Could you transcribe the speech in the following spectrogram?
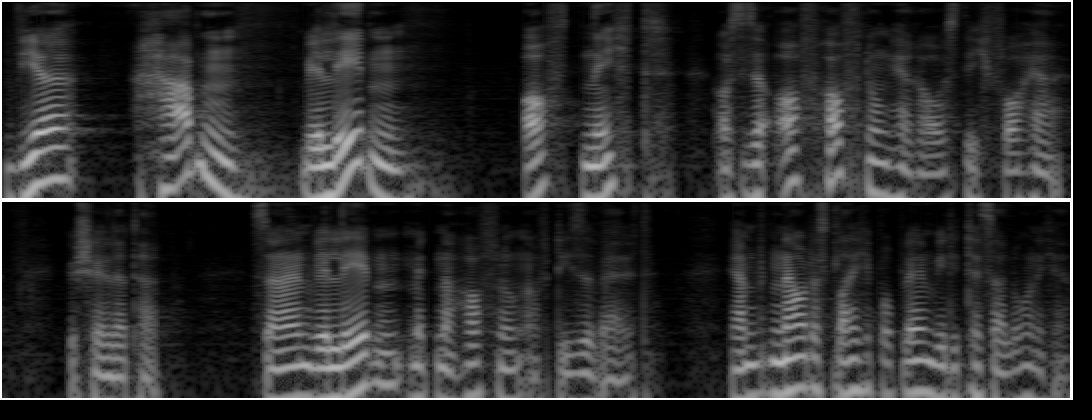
Wir haben, wir leben oft nicht aus dieser Hoffnung heraus, die ich vorher geschildert habe, sondern wir leben mit einer Hoffnung auf diese Welt. Wir haben genau das gleiche Problem wie die Thessalonicher.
